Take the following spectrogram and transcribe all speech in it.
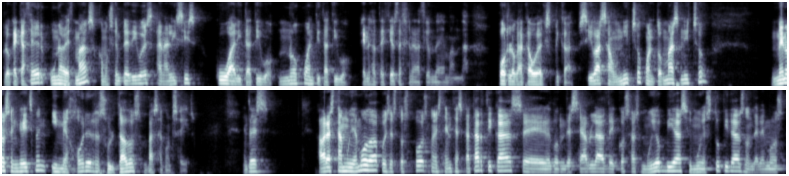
Lo que hay que hacer, una vez más, como siempre digo, es análisis cualitativo, no cuantitativo en estrategias de generación de demanda. Por lo que acabo de explicar. Si vas a un nicho, cuanto más nicho, menos engagement y mejores resultados vas a conseguir. Entonces, ahora está muy de moda pues estos posts con experiencias catárticas, eh, donde se habla de cosas muy obvias y muy estúpidas, donde vemos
